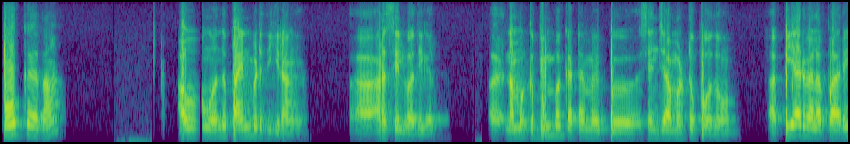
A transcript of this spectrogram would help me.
போக்கை தான் அவங்க வந்து பயன்படுத்திக்கிறாங்க அரசியல்வாதிகள். நமக்கு பிம்ப கட்டமைப்பு செஞ்சா மட்டும் போதும். பிஆர் வேலை பாரு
